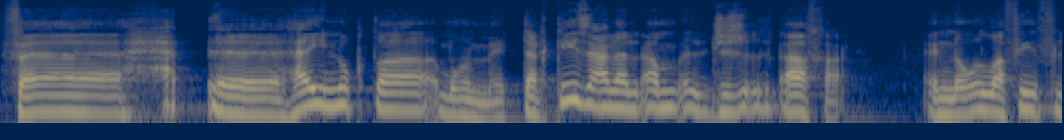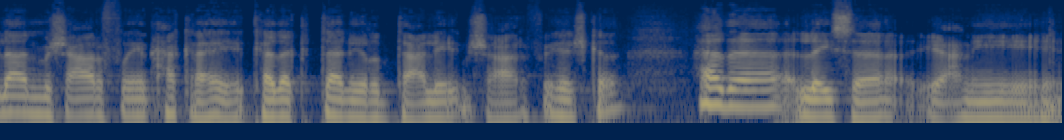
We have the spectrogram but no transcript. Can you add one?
فهي نقطة مهمة، التركيز على الجزء الآخر. إنه والله في فلان مش عارف وين حكى هيك هذاك الثاني رد عليه مش عارف إيش كذا. هذا ليس يعني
